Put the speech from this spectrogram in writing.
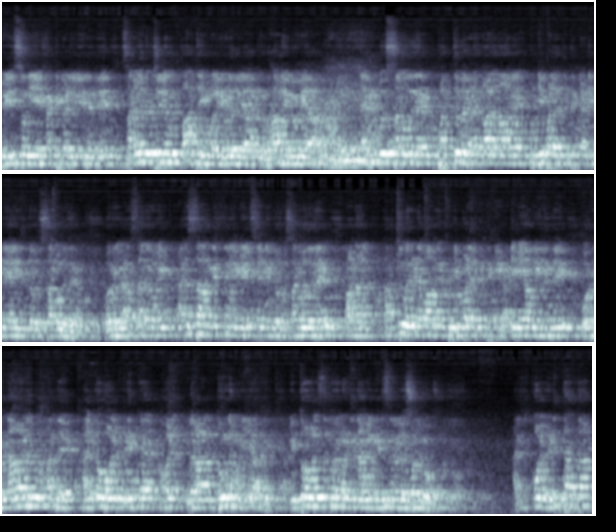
பிலிசுனிய கட்டுகளில் இருந்து சகலவற்றிலும் வார்த்தை உங்களை விடுதலையாக்கும். ஹாலேலூயா காலமாக குடிப்பழக்கத்துக்கு அடிமையாக இருந்த ஒரு சகோதரர். ஒரு அரசாங்க அரசாங்கத்தில் வேலை செய்கின்ற ஒரு சகோதரர். ஆனால் பத்து வருடமாக குடிப்பழக்கத்துக்கு அடிமையாக இருந்து ஒரு நாளும் அந்த ஆல்கஹால் எடுக்க அவள் இவரால் தூங்க முடியாது. வித்ரோவல் சின்ரம் என்று நாங்கள் மெடிசனில் சொல்லுவோம். ஆல்கஹால் எடுத்தால் தான்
